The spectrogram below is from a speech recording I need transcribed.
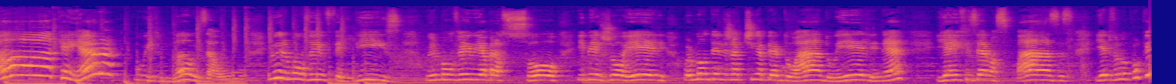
Ah, quem era? O irmão Isaú. E o irmão veio feliz, o irmão veio e abraçou e beijou ele. O irmão dele já tinha perdoado ele, né? E aí fizeram as pazes. E ele falou: Por que,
